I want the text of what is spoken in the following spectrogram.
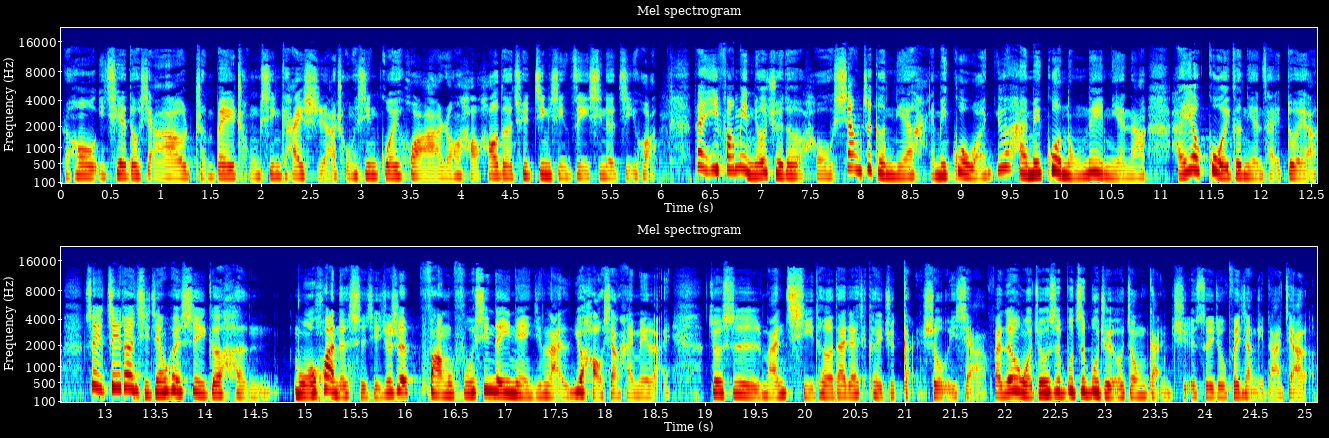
然后一切都想要准备重新开始啊，重新规划啊，然后好好的去进行自己新的计划。但一方面你又觉得好像这个年还没过完，因为还没过农历年啊，还要过一个年才对啊。所以这段期间会是一个很魔幻的时期，就是仿佛新的一年已经来了，又好像还没来，就是蛮奇特，大家可以去感受一下。反正我就是不知不觉有一种感觉，所以就分享给大家了。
